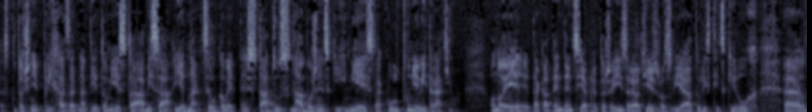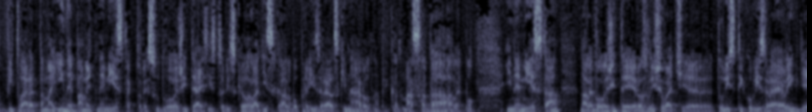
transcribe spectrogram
skutočne prichádzať na tieto miesta, aby sa jednak celkové ten status náboženských miest a kultu nevytratil. Ono je taká tendencia, pretože Izrael tiež rozvíja turistický ruch, e, vytvára tam aj iné pamätné miesta, ktoré sú dôležité aj z historického hľadiska, alebo pre izraelský národ, napríklad Masada, alebo iné miesta. No ale dôležité je rozlišovať e, turistiku v Izraeli, kde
